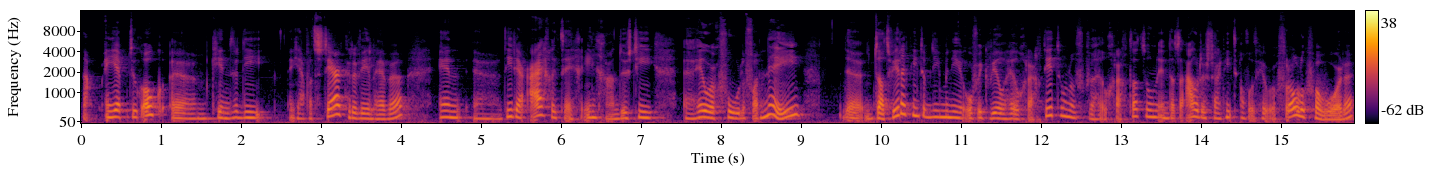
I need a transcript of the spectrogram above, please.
Nou, en je hebt natuurlijk ook uh, kinderen die ja, wat sterkere wil hebben en uh, die daar eigenlijk tegen ingaan. Dus die heel erg voelen van nee, dat wil ik niet op die manier. Of ik wil heel graag dit doen of ik wil heel graag dat doen. En dat de ouders daar niet altijd heel erg vrolijk van worden.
